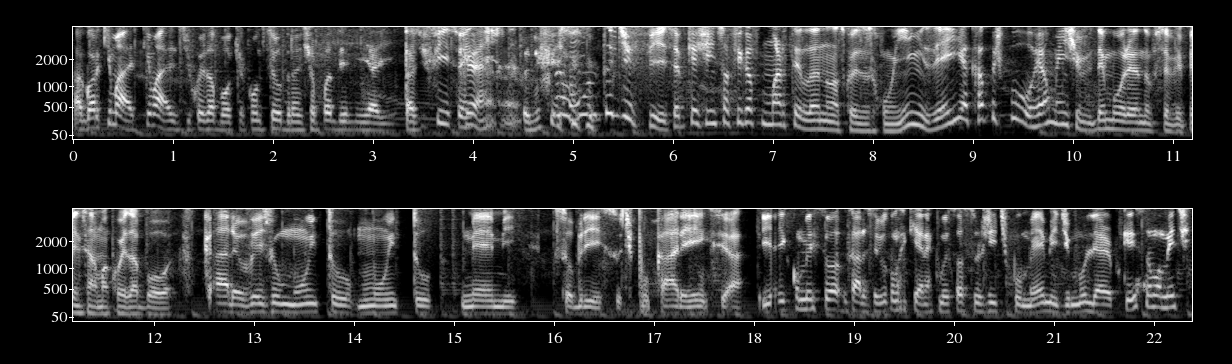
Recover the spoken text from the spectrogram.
Agora, que mais? Que mais de coisa boa que aconteceu durante a pandemia aí? Tá difícil, hein? Cara, Tá difícil. Não, não tá difícil. É porque a gente só fica martelando nas coisas ruins e aí acaba, tipo, realmente demorando pra você pensar numa coisa boa. Cara, eu vejo muito, muito meme sobre isso, tipo, carência. E aí começou, a- cara, você viu como é que é, né? Começou a surgir, tipo, meme de mulher, porque isso normalmente,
